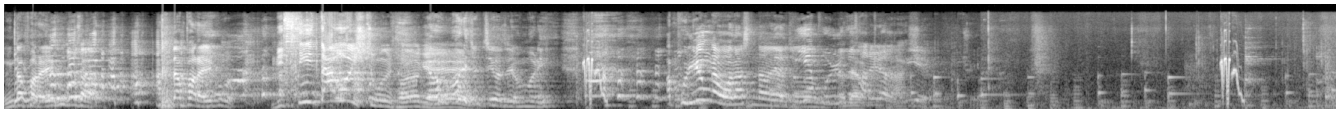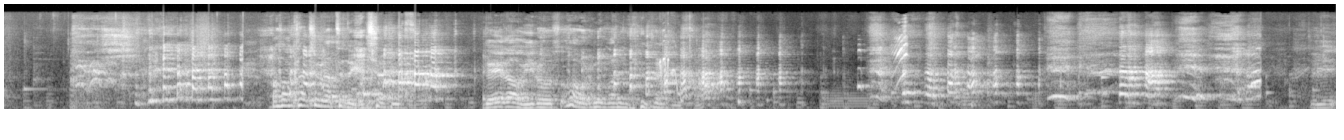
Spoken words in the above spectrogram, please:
응답하라 1994. 응답하라 19. 미팅 있다고 이씨 오늘 저녁에. 옆머리 좀 찍어줘 옆머리 아 볼륨감 원하신다고 해야죠 위에 볼륨을 살려야 아, 돼 위에 화성 탈출 같은데 괜찮으시겠어요? 뇌가 위로 쏟아오른 것 같은데 괜찮으시겠어요? 저기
